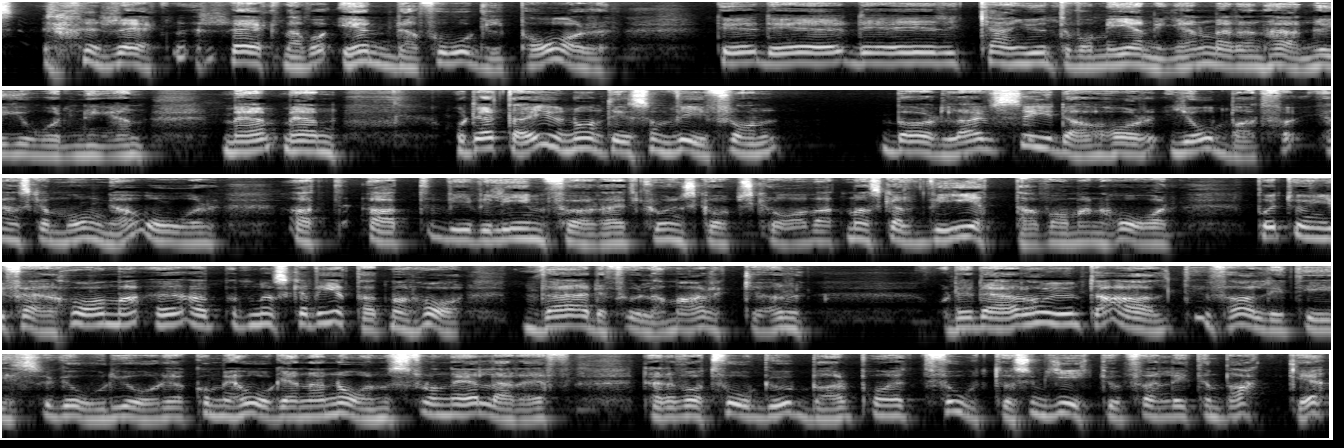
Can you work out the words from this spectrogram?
räkna, räkna varenda fågelpar. Det, det, det, kan ju inte vara meningen med den här nyordningen. Men, men, och detta är ju någonting som vi från Birdlives sida har jobbat för ganska många år att, att vi vill införa ett kunskapskrav, att man ska veta vad man har på ett ungefär. Har man, att man ska veta att man har värdefulla marker. Och det där har ju inte alltid fallit i så god jord. Jag kommer ihåg en annons från LRF där det var två gubbar på ett foto som gick upp för en liten backe.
